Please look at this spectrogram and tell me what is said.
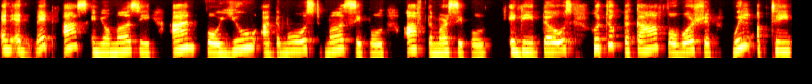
and admit us in your mercy, and for you are the most merciful of the merciful. Indeed, those who took the calf for worship will obtain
